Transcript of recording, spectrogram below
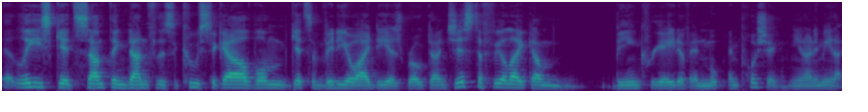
at least get something done for this acoustic album, get some video ideas wrote down, just to feel like I'm being creative and and pushing. You know what I mean? I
